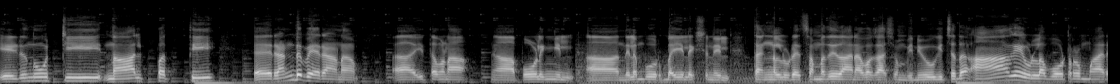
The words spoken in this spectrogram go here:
എഴുന്നൂറ്റി നാൽപ്പത്തി രണ്ട് പേരാണ് ഇത്തവണ പോളിംഗിൽ നിലമ്പൂർ ബൈ ഇലക്ഷനിൽ തങ്ങളുടെ സമ്മതിദാന അവകാശം വിനിയോഗിച്ചത്. ആകെയുള്ള വോട്ടർമാർ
